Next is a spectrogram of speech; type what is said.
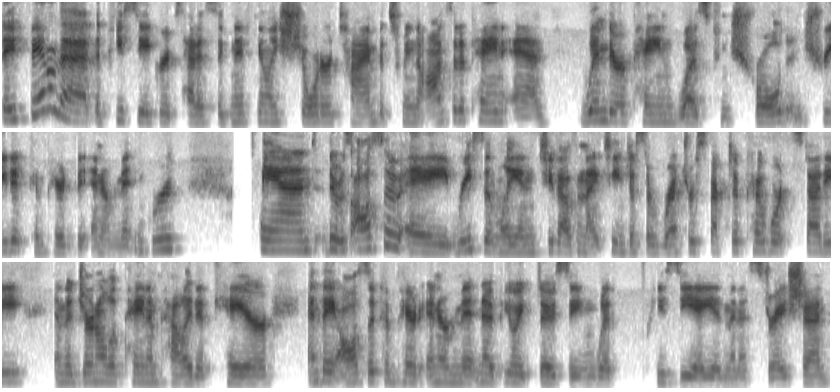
they found that the PCA groups had a significantly shorter time between the onset of pain and when their pain was controlled and treated compared to the intermittent group. And there was also a recently in 2019 just a retrospective cohort study in the Journal of Pain and Palliative Care. And they also compared intermittent opioid dosing with PCA administration.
